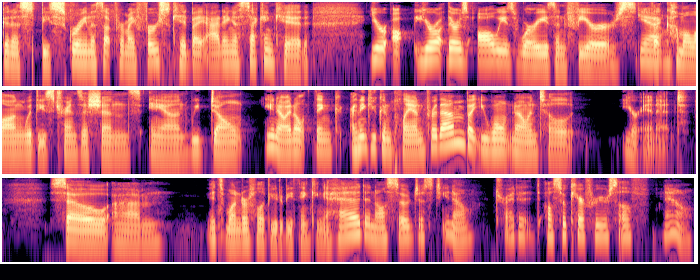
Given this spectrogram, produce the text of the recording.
going to be screwing this up for my first kid by adding a second kid. You're you're there's always worries and fears Yeah. that come along with these transitions, and we don't. You know, I don't think I think you can plan for them, but you won't know until you're in it. So um, it's wonderful of you to be thinking ahead and also just, you know, try to also care for yourself now.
